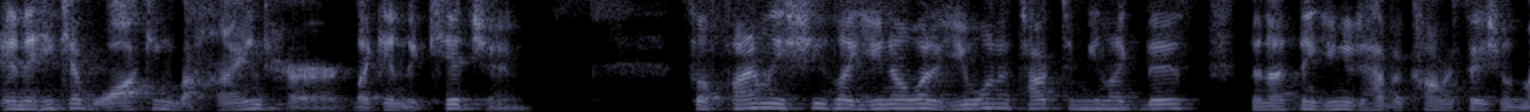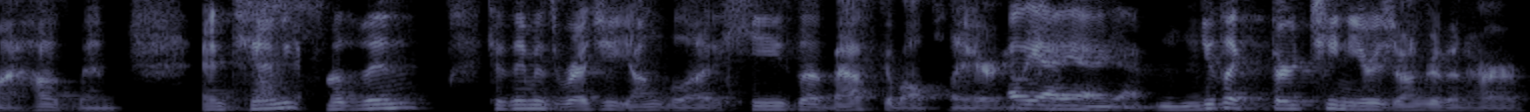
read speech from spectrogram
And then he kept walking behind her, like in the kitchen. So finally, she's like, you know what? If you want to talk to me like this, then I think you need to have a conversation with my husband. And Tammy's husband, his name is Reggie Youngblood. He's a basketball player. Oh yeah, yeah, yeah. Mhm. He's like 13 years younger than her.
